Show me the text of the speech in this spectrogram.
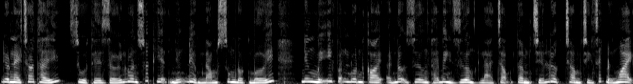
Điều này cho thấy dù thế giới luôn xuất hiện những điểm nóng xung đột mới, nhưng Mỹ vẫn luôn coi Ấn Độ Dương-Thái Bình Dương là trọng tâm chiến lược trong chính sách đối ngoại.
